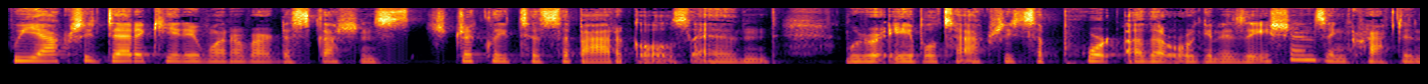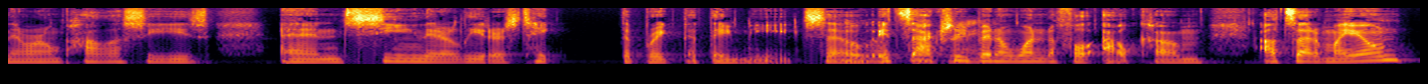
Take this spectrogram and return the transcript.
we actually dedicated one of our discussions strictly to sabbaticals. And we were able to actually support other organizations in crafting their own policies and seeing their leaders take the break that they need. So oh, it's actually great. been a wonderful outcome outside of my own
